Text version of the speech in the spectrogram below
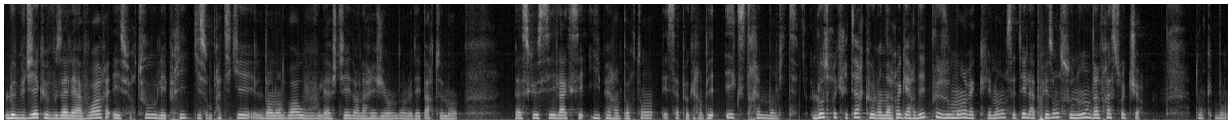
le budget que vous allez avoir et surtout les prix qui sont pratiqués dans l'endroit où vous voulez acheter, dans la région, dans le département parce que c'est là que c'est hyper important et ça peut grimper extrêmement vite. L'autre critère que l'on a regardé plus ou moins avec Clément, c'était la présence ou non d'infrastructures. Donc bon,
